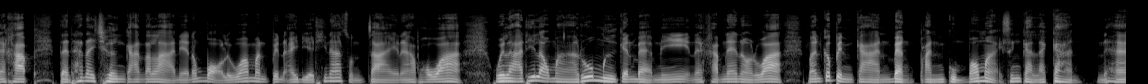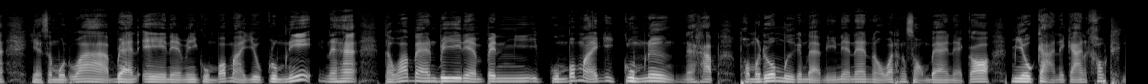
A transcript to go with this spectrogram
นะครับแต่ถ้าในเชิงการตลาดเนี่ยต้องบอกเลยว่ามันเป็นไอเดียที่น่าสนใจนะครับเพราะว่าเวลาที่เรามาร่วมมือกันแบบนี้นะครับแน่นอนว่ามันก็เป็นการแบ่งปันกลุ่มเป้าหมายซึ่งกันและกันนะฮะอย่างสมมติว่าแบรนด์ A เนี่ยมีกลุ่มเป้าหมายอยู่กลุ่มนี้นะฮะแต่ว่าแบรนด์ B เนี่ยเป็นมีอีกกลุ่มเป้าหมายอีกกลุ่มหนึ่งนะครับพอมาร่วมมือกันแบบนี้เนี่ยแน่นอนว่าทั้ง 2 แบรนด์เนี่ยก็มีโอกาสในการเข้าถึง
